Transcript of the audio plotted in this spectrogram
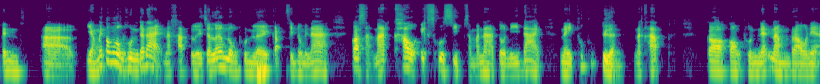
เป็น ยังไม่ต้องลงทุนก็ได้นะครับ หรือจะเริ่มลงทุนเลยกับฟิโนเมนาก็สามารถเข้า Exclusive สัมมนาตัวนี้ได้ในทุกๆเดือนนะครับ ก็กองทุนแนะนำเราเนี่ย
